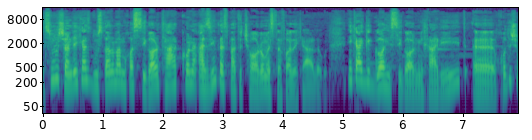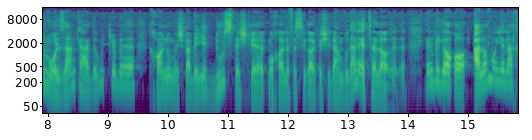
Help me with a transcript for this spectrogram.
سروش جان یکی از دوستان من می‌خواست سیگار رو ترک کنه از این قسمت چهارم استفاده کرده بود. اینکه اگه گاهی سیگار می‌خرید خودش رو ملزم کرده بود که به خانومش و به یه دوستش که مخالف سیگار کشیدن بودن اطلاع بده. یعنی بگه آقا الان ما یه نخ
